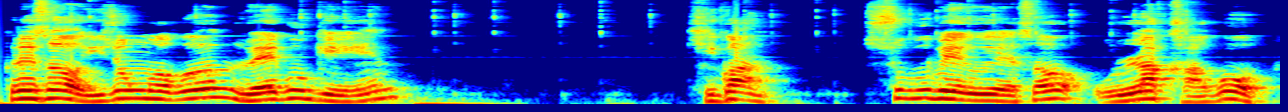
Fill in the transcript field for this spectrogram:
그래서 이 종목은 외국인 기관 수급에 의해서 올라가고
